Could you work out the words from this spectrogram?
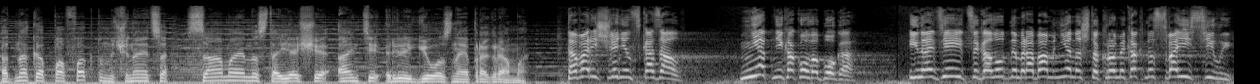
Однако по факту начинается самая настоящая антирелигиозная программа. Товарищ Ленин сказал, нет никакого Бога. И надеяться голодным рабам не на что, кроме как на свои силы,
